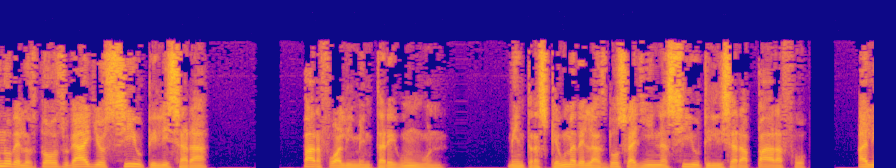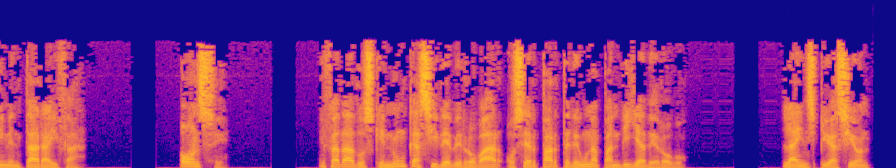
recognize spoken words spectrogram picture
Uno de los dos gallos sí utilizará párafo alimentar egungun, mientras que una de las dos gallinas sí utilizará párafo alimentar a Ifa. 11. Enfadados que nunca sí debe robar o ser parte de una pandilla de robo. La inspiración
